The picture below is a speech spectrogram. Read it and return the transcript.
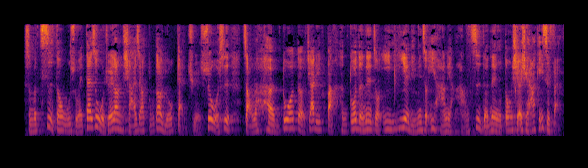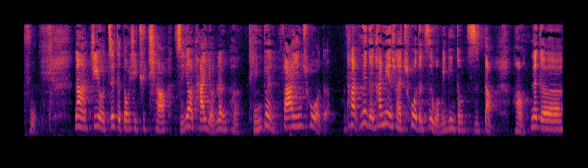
什么字都无所谓。但是我觉得让小孩子要读到有感觉，所以我是找了很多的家里把很多的那种一页里面只有一行两行字的那个东西，而且它可以一直反复。那就有这个东西去敲，只要他有任何停顿、发音错的，他那个他念出来错的字，我们一定都知道。好，那个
